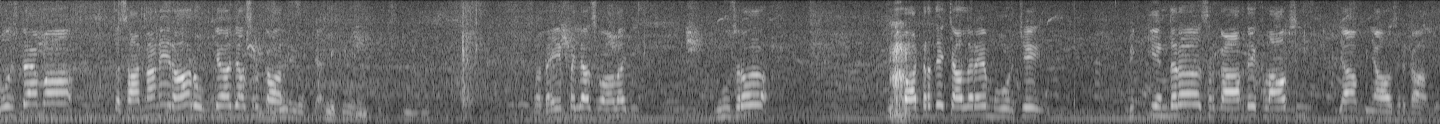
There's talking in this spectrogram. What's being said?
ਉਸ ਟਾਈਮ ਕਿਸਾਨਾਂ ਨੇ ਰਾਹ ਰੋਕਿਆ ਜਾਂ ਸਰਕਾਰ ਨੇ ਰੋਕਿਆ? ਸਾਡਾ ਇਹ ਪਹਿਲਾ ਸਵਾਲ ਆ ਜੀ। ਦੂਸਰਾ ਬਾਰਡਰ ਤੇ ਚੱਲ ਰਹੇ ਮੋਰਚੇ ਵੀ ਕੇਂਦਰ ਸਰਕਾਰ ਦੇ ਖਿਲਾਫ ਸੀ ਜਾਂ ਪੰਜਾਬ ਸਰਕਾਰ ਦੇ?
